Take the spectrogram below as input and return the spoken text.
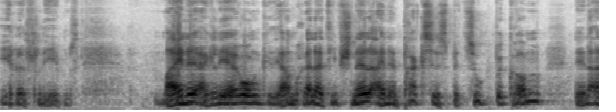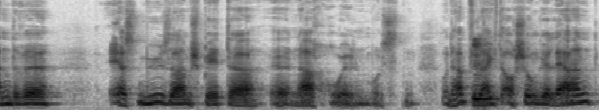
ihres Lebens. Meine Erklärung, sie haben relativ schnell einen Praxisbezug bekommen, den andere erst mühsam später äh, nachholen mussten und haben vielleicht mhm. auch schon gelernt,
